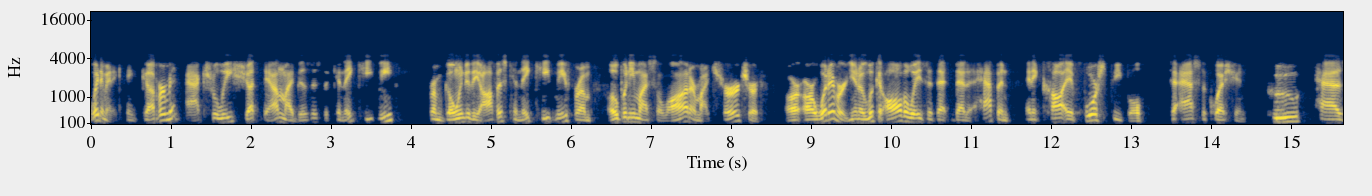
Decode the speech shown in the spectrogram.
wait a minute, can government actually shut down my business? Can they keep me from going to the office? Can they keep me from opening my salon or my church or, or, or whatever? You know, look at all the ways that that, that happened and it, ca- it forced people to ask the question, who has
